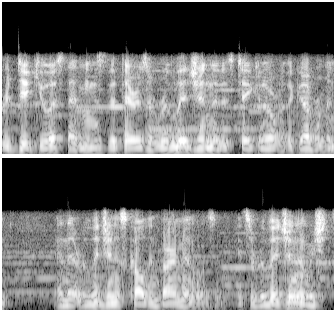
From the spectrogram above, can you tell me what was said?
ridiculous. That means that there is a religion that has taken over the government, and that religion is called environmentalism. It's a religion, and we should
